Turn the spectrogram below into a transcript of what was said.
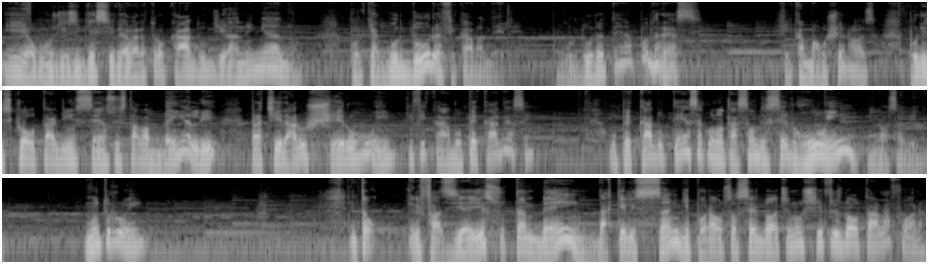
E alguns dizem que esse véu era trocado de ano em ano, porque a gordura ficava nele. A gordura tem, apodrece, fica mal cheirosa. Por isso que o altar de incenso estava bem ali para tirar o cheiro ruim que ficava. O pecado é assim. O pecado tem essa conotação de ser ruim em nossa vida. Muito ruim. Então, ele fazia isso também daquele sangue por ao sacerdote nos chifres do altar lá fora.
